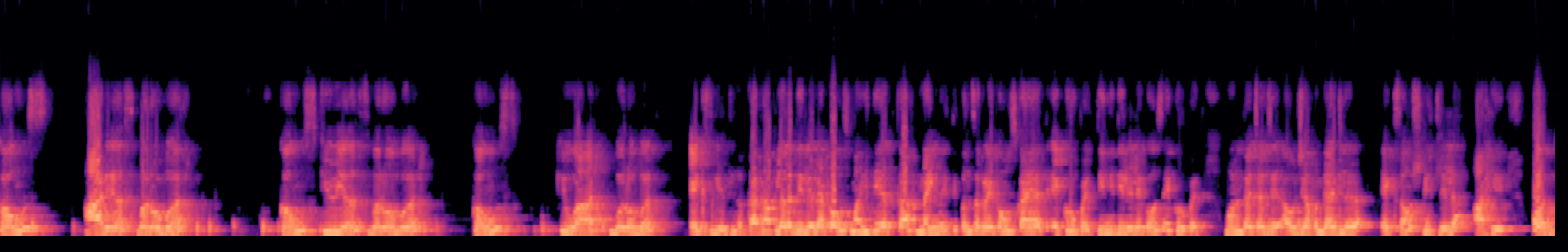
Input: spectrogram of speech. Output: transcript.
कंस आर एस बरोबर कंस क्यू एस बरोबर कंस क्यू आर बरोबर एक्स घेतलं. कारण आपल्याला दिलेल्या कंस माहिती आहेत का? नाही माहिती. पण सगळे कंस काय आहेत? एकरूप आहेत. तिन्ही दिलेले कंस एकरूप आहेत. म्हणून त्याच्या जे अवजी आपण काय घेतलेलं? एक्स अंश घेतलेलं आहे. पण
